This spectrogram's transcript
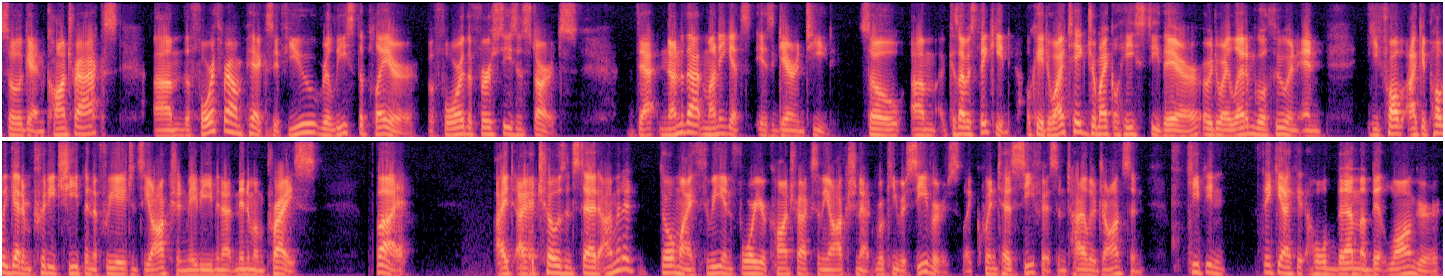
so again contracts, um, the fourth round picks. If you release the player before the first season starts, that none of that money gets is guaranteed. So um, because I was thinking, okay, do I take JaMycal Hasty there, or do I let him go through and and he probably I could probably get him pretty cheap in the free agency auction, maybe even at minimum price. But I, I chose instead, I'm going to throw my three and four year contracts in the auction at rookie receivers like Quintez Cephas and Tyler Johnson, keeping thinking I could hold them a bit longer.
